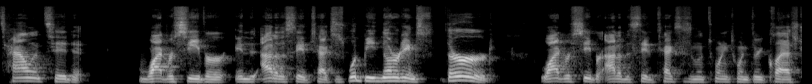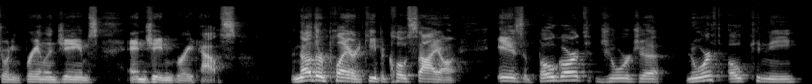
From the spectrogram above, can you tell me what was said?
talented wide receiver in out of the state of Texas, would be Notre Dame's third wide receiver out of the state of Texas in the 2023 class, joining Braylon James and Jaden Greathouse. Another player to keep a close eye on is Bogart, Georgia, North Oconee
